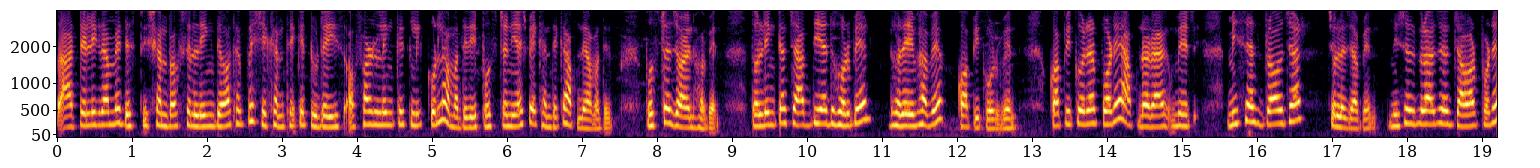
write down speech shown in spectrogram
আর টেলিগ্রামে ডিসক্রিপশন বক্সের লিঙ্ক দেওয়া থাকবে। সেখান থেকে টুডে ইজ অফার লিঙ্কে ক্লিক করলে আমাদের এই পোস্টটা নিয়ে আসবে। এখান থেকে আপনি আমাদের পোস্টে জয়েন হবেন। তো লিঙ্কটা চাপ দিয়ে ধরবেন, ধরে এইভাবে কপি করবেন। কপি করার পরে আপনারা মিসেস ব্রাউজার চলে যাবেন। মিসেস ব্রাউজার যাওয়ার পরে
